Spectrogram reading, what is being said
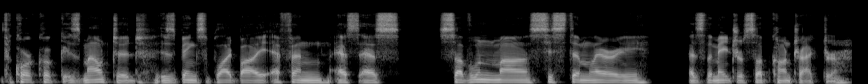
the Korkut is mounted is being supplied by FNSS Savunma Sistemleri as the major subcontractor.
